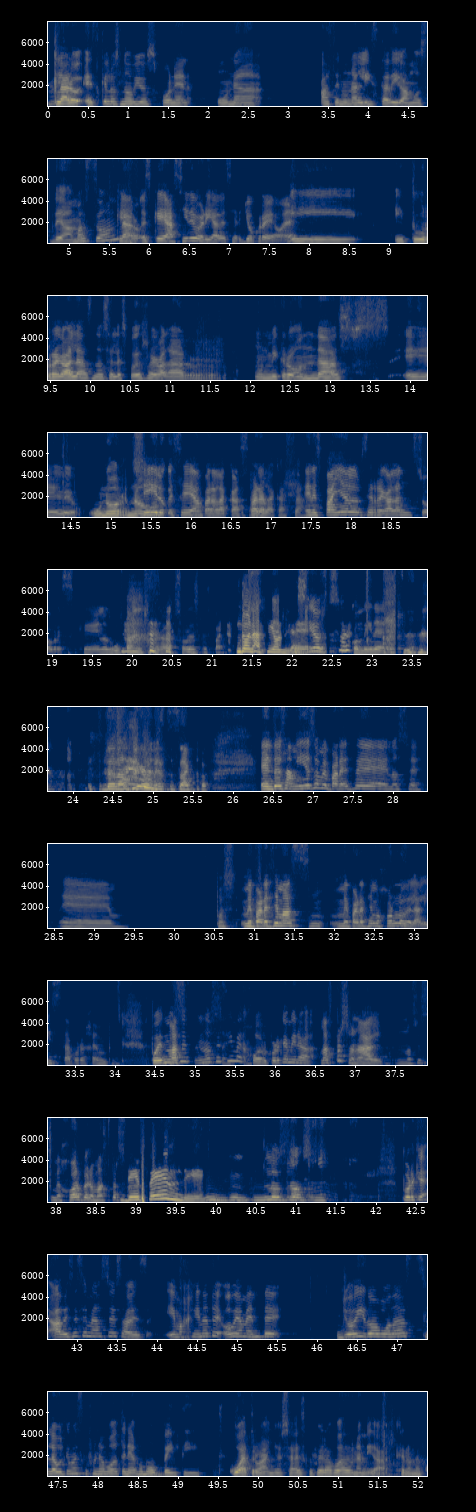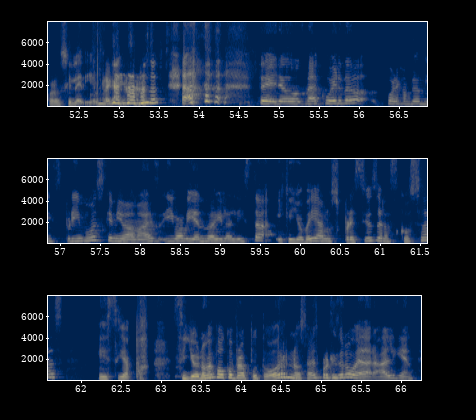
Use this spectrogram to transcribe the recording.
Claro, es que los novios ponen una, hacen una lista, digamos, de Amazon Claro, es que así debería de ser, yo creo, ¿eh? y, y tú regalas, no sé, les puedes regalar un microondas, eh, un horno Sí, lo que sea, para la casa. para la casa. En España se regalan sobres, que nos gusta mucho regalar sobres en España. Donaciones. Eh, con dinero. Donaciones, exacto. Entonces, a mí eso me parece, no sé, eh, pues me parece más, me parece mejor lo de la lista, por ejemplo. Pues no, Más- sé, no no sé sé. si mejor, porque mira, Más personal, no sé si mejor, pero más personal. Depende. Los dos. Porque a veces se me hace, ¿sabes? Imagínate, obviamente, yo he ido a bodas, la última vez que fui a una boda tenía como 24 años, ¿sabes? Que fue a la boda de una amiga, que no me acuerdo si le di el regalo. Pero me acuerdo, por ejemplo, mis primos, que mi mamá iba viendo ahí la lista y que yo veía los precios de las cosas y decía, "Pua, si yo no me puedo comprar puto horno, ¿sabes? ¿Por qué se lo voy a dar a alguien?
